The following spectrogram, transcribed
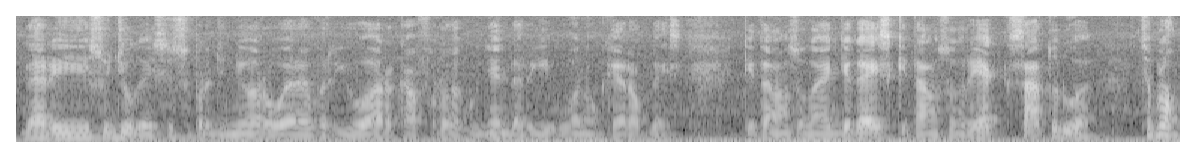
dari Suju guys, Super Junior Wherever You Are cover lagunya dari One Ok Rock guys. Kita langsung aja guys, kita langsung react satu dua, ceplok.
